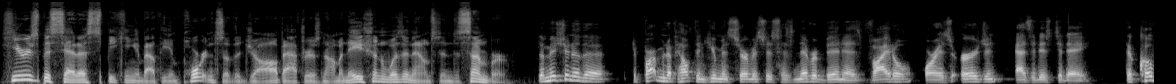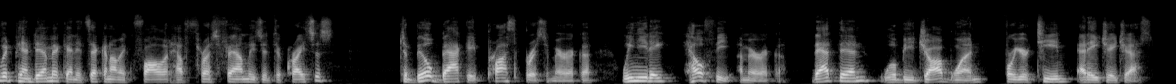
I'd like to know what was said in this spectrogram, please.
Here's Becerra speaking about the importance of the job after his nomination was announced in December. The mission of the Department of Health and Human Services has never been as vital or as urgent as it is today. The COVID pandemic and its economic fallout have thrust families into crisis. To build back a prosperous America, we need a healthy America. That then will be job one for your team at HHS.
